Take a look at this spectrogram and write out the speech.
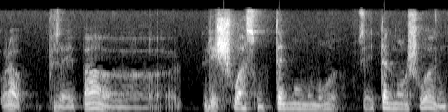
voilà, vous n'avez pas les choix sont tellement nombreux. Vous avez tellement de choix, donc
